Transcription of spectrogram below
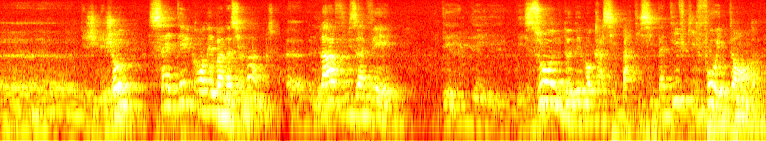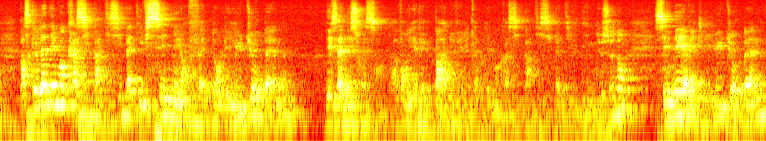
euh, des Gilets jaunes, ça a été le grand débat national. Euh, là, vous avez des zones de démocratie participative qu'il faut étendre. Parce que la démocratie participative, c'est né en fait dans les luttes urbaines des années 60. Avant, il n'y avait pas de véritable démocratie participative digne de ce nom. C'est né avec les luttes urbaines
